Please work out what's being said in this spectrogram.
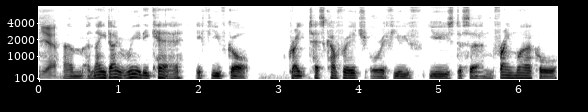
Yeah. Um, and they don't really care if you've got great test coverage or if you've used a certain framework or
